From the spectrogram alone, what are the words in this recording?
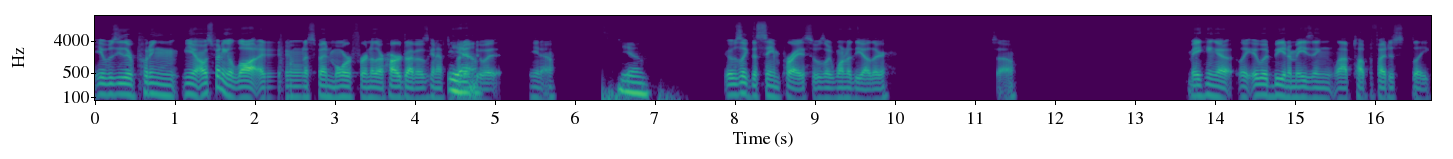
it was either putting you know i was spending a lot i didn't want to spend more for another hard drive i was gonna have to put Yeah. into it you know Yeah. it was like the same price it was like one or the other so making a like it would be an amazing laptop if i just like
